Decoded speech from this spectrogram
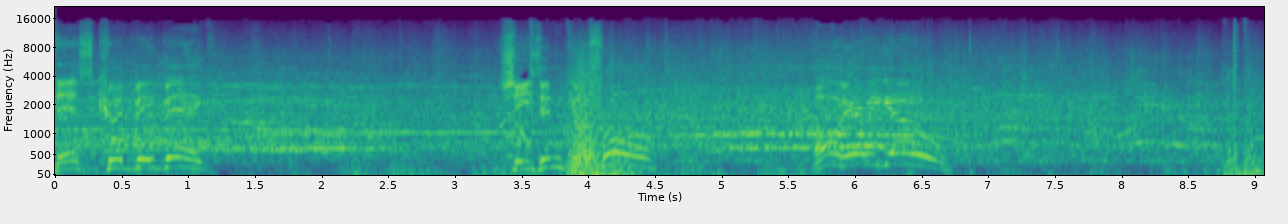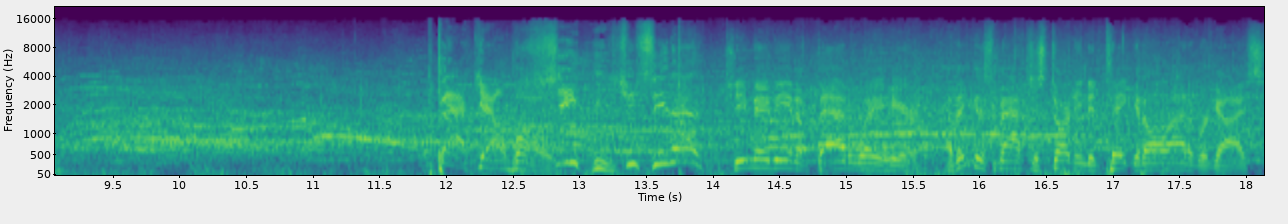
This could be big. She's in control. Oh, here we go. Back elbow. Jeez, you see that? She may be in a bad way here. I think this match is starting to take it all out of her, guys.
